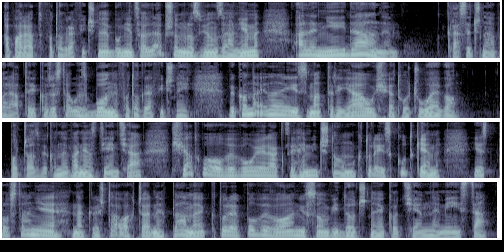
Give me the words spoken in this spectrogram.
Aparat fotograficzny był nieco lepszym rozwiązaniem, ale nie idealnym. Klasyczne aparaty korzystały z błony fotograficznej, wykonanej z materiału światłoczułego. Podczas wykonywania zdjęcia światło wywołuje reakcję chemiczną, której skutkiem jest powstanie na kryształach czarnych plamek, które po wywołaniu są widoczne jako ciemne miejsca.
